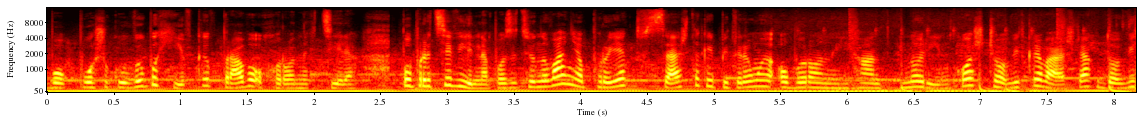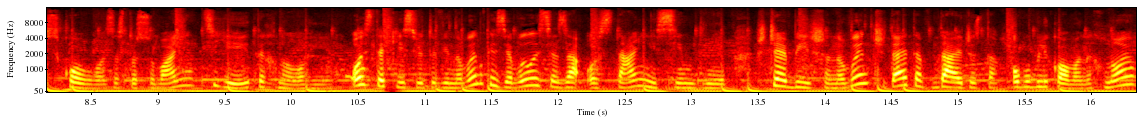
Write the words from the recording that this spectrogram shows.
або пошуку вибухівки в правоохоронних цілях. Попри цивільне позиціонування, проєкт все ж таки підтримує оборонний гігант Норінко, що відкриває шлях до військового застосування цієї технології. Ось такі світові новинки з'явилися за останні сім днів. Ще більше новин читайте в дайджестах, опублікованих мною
